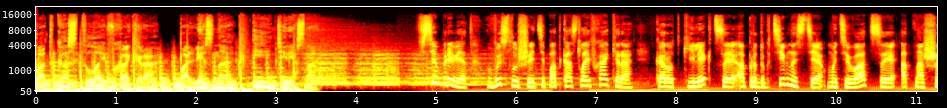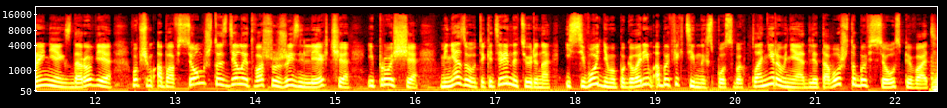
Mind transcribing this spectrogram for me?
Подкаст лайфхакера. Полезно и интересно. Всем привет! Вы слушаете подкаст лайфхакера. Короткие лекции о продуктивности, мотивации, отношениях, здоровье. В общем, обо всем, что сделает вашу жизнь легче и проще. Меня зовут Екатерина Тюрина, и сегодня мы поговорим об эффективных способах планирования для того, чтобы все успевать.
